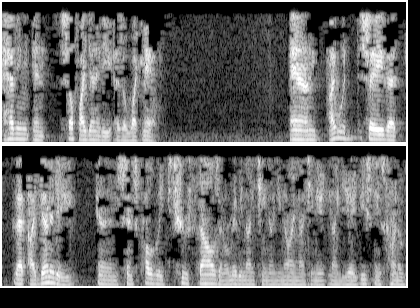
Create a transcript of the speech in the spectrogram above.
having a self-identity as a white male. And I would say that that identity and since probably 2000 or maybe 1999, 1998, these things kind of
